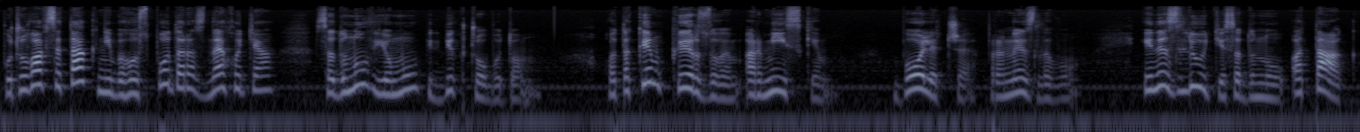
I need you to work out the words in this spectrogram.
Почувався так, ніби господар знехотя садонув йому під бік чоботом. Отаким кирзовим, армійським, боляче, принизливо. І не з люті садонув, а так,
